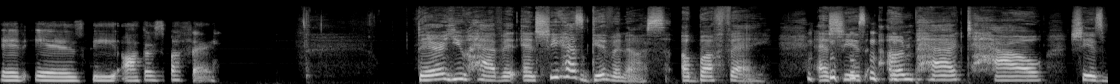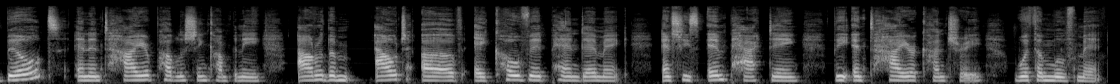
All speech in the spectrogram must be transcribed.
it is the Authors Buffet. There you have it. And she has given us a buffet as she has unpacked how she has built an entire publishing company out of the out of a COVID pandemic and she's impacting the entire country with a movement.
